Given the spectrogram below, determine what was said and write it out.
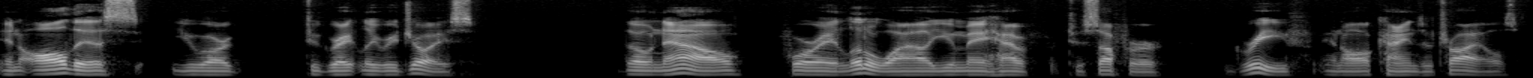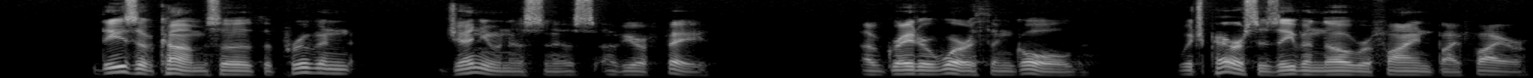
In all this you are to greatly rejoice, though now for a little while you may have to suffer grief in all kinds of trials. These have come so that the proven genuineness of your faith, of greater worth than gold, which perishes even though refined by fire,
